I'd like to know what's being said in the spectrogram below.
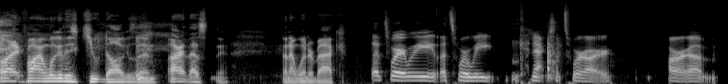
All right, fine. Look at these cute dogs. Then, all right, that's then I win her back. that's where we that's where we connect. That's where our our um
